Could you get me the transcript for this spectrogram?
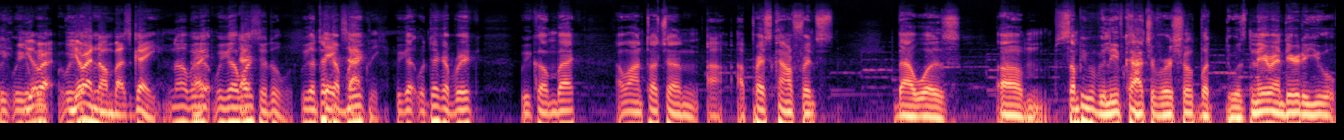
We- we- you're, we- a, we you're got- a numbers guy. No, we right? got we got work to do. We gonna take exactly. a break. We got we'll take a break. We come back. I want to touch on uh, a press conference that was um, some people believe controversial, but it was near and dear to you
